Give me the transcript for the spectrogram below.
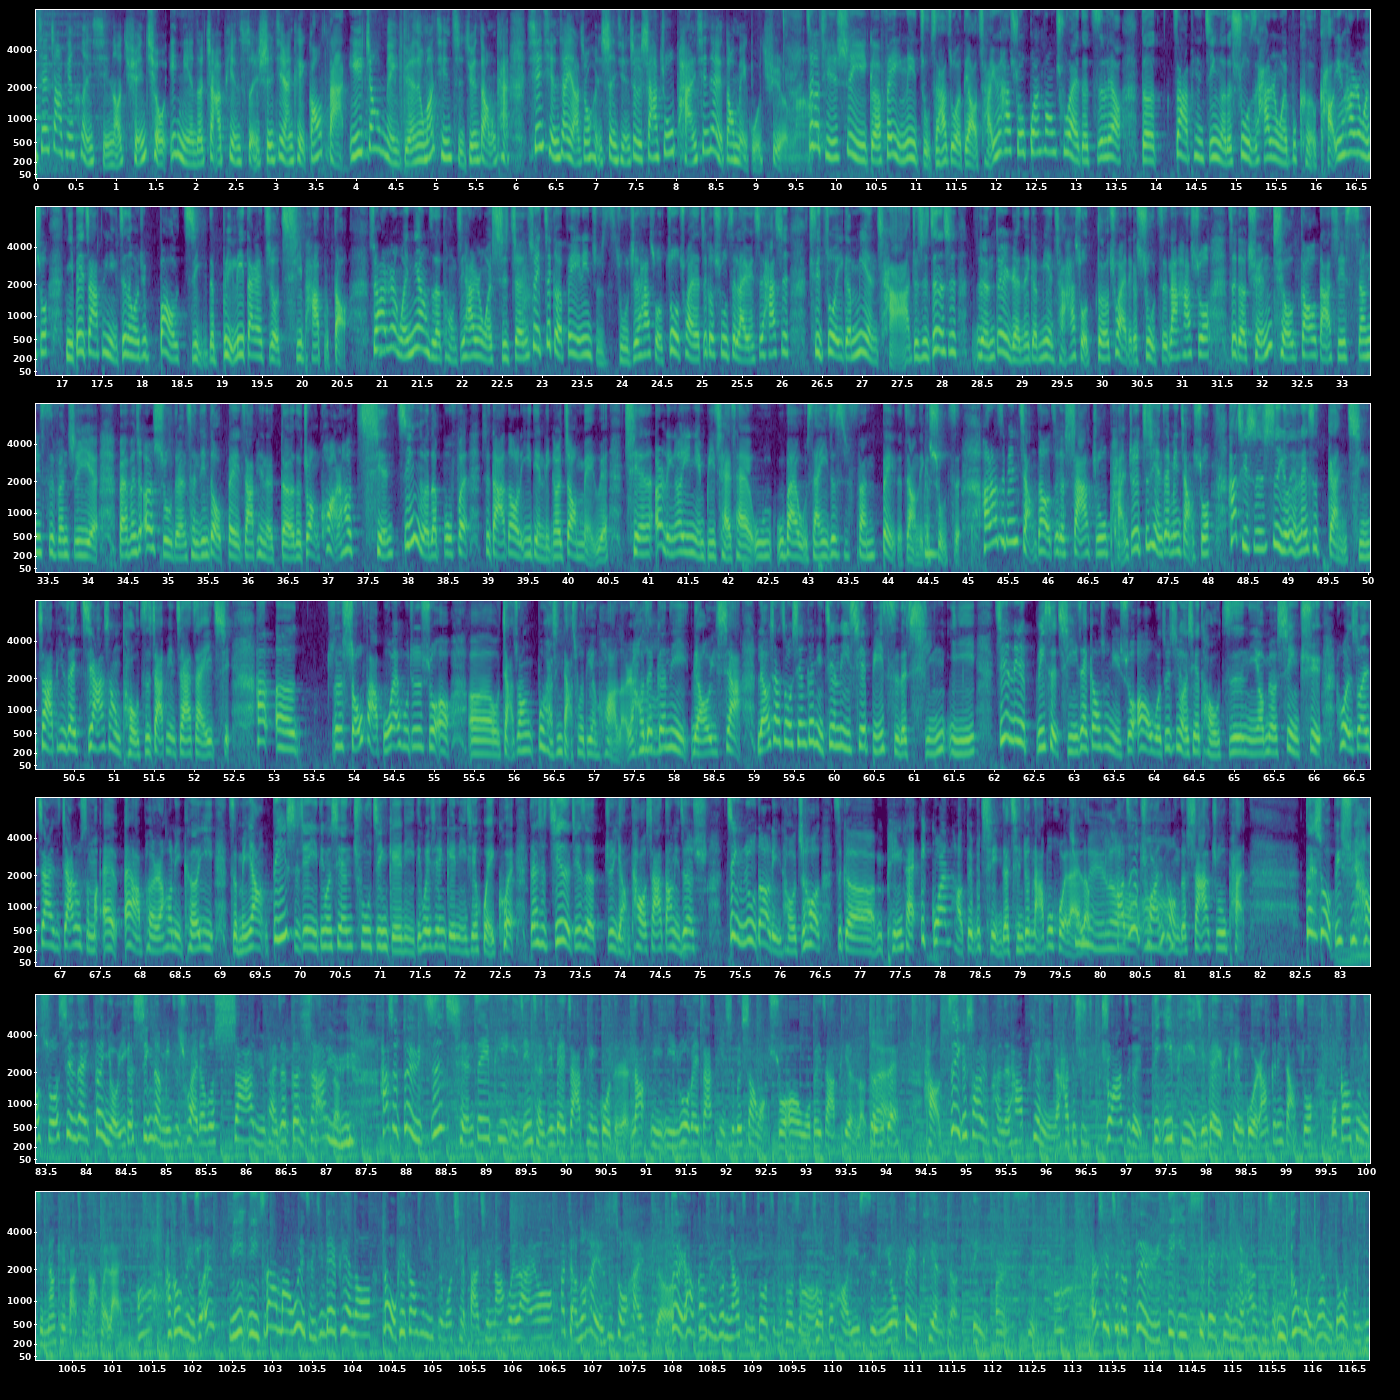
现在诈骗横行呢，全球一年的诈骗损失竟然可以高达一兆美元。我们要请紫娟带我们看，先前在亚洲很盛行这个杀猪盘，现在也到美国去了吗？这个其实是一个非营利组织他做的调查，因为他说官方出来的资料的诈骗金额的数字，他认为不可靠，因为他认为说你被诈骗，你真的会去报警的比例大概只有七趴不到，所以他认为那样子的统计，他认为失真。所以这个非营利组组织他所做出来的这个数字来源是，他是去做一个面查，就是真的是人对人的一个面查，他所。得出来的一个数字，那他说这个全球高达其实将近四分之一，百分之二十五的人曾经都有被诈骗的的的状况，然后钱金额的部分是达到了一点零二兆美元，前二零二一年比起来才五五百五三亿，这是翻倍的这样的一个数字。好，那这边讲到这个杀猪盘，就是之前在边讲说，它其实是有点类似感情诈骗，再加上投资诈骗加在一起，它呃。手法不外乎就是说，哦，呃，我假装不小心打错电话了，然后再跟你聊一下，聊一下之后，先跟你建立一些彼此的情谊，建立彼此的情谊，再告诉你说，哦，我最近有一些投资，你有没有兴趣？或者说加加入什么 app，然后你可以怎么样？第一时间一定会先出金给你，一定会先给你一些回馈，但是接着接着就养套杀，当你真的进入到里头之后，这个平台一关，好，对不起，你的钱就拿不回来了。好，这是传统的杀猪盘。但是我必须要说，现在更有一个新的名词出来，叫做鲨鱼盘，这更鲨鱼。它是对于之前这一批已经曾经被诈骗过的人，然后你你如果被诈骗，你是不是上网说哦我被诈骗了，对不对？好，这个鲨鱼盘呢，他要骗你呢，他就是抓这个第一批已经被骗过，然后跟你讲说，我告诉你怎么样可以把钱拿回来。哦，他告诉你说，哎，你你知道吗？我也曾经被骗哦，那我可以告诉你怎么钱把钱拿回来哦。他假装他也是受害者，对，然后告诉你说你要怎么做怎么做怎么做，不好意思，你又被骗了第二次。而且这个对于第一次被骗那个人，他会想说：“你跟我一样，你都有曾经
